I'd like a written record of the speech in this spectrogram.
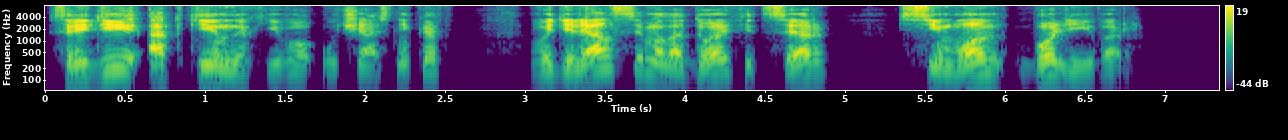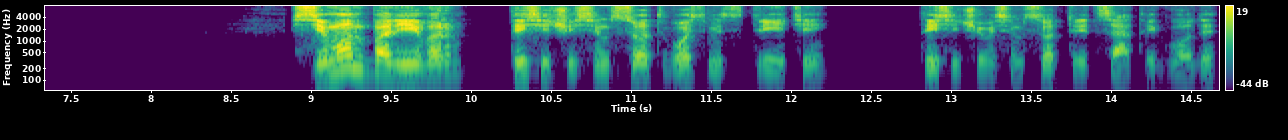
Среди активных его участников выделялся молодой офицер Симон Боливар, Симон Боливар, 1783-1830 годы,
